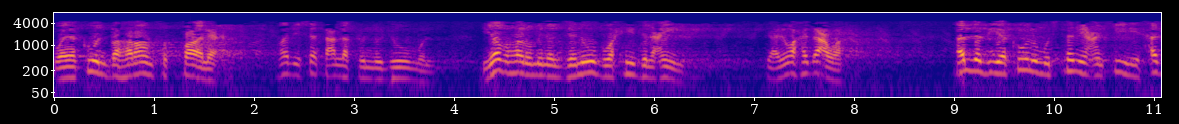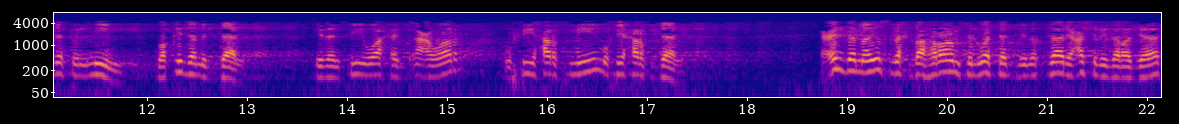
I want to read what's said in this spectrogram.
ويكون بهران في الطالع هذه شيء يتعلق بالنجوم يظهر من الجنوب وحيد العين. يعني واحد أعور. الذي يكون مجتمعا فيه حدث الميم وقدم الدال. إذا في واحد أعور وفي حرف ميم وفي حرف دال. عندما يصبح بهرام في الوتد بمقدار عشر درجات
